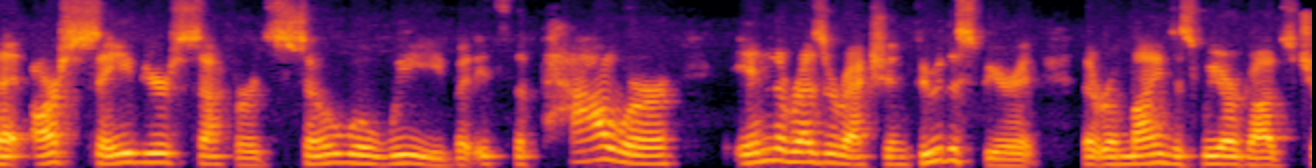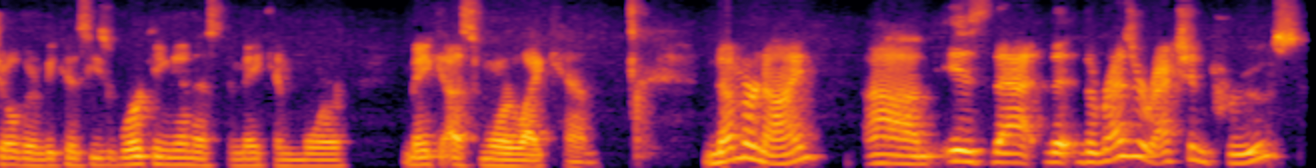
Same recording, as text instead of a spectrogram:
that our Savior suffered, so will we. But it's the power in the resurrection through the Spirit that reminds us we are God's children because He's working in us to make Him more, make us more like Him. Number nine um, is that the, the resurrection proves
